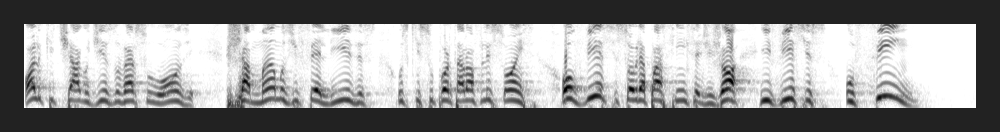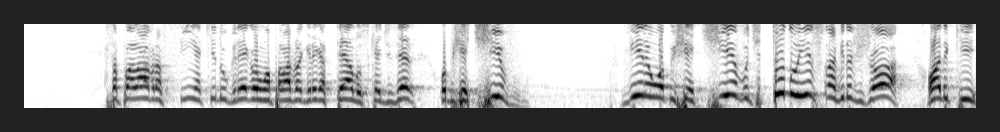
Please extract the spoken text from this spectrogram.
Olha o que Tiago diz no verso 11: Chamamos de felizes os que suportaram aflições. Ouviste sobre a paciência de Jó e vistes o fim. Essa palavra fim aqui do grego é uma palavra grega telos, quer dizer objetivo viram o objetivo de tudo isso na vida de Jó. Olha que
